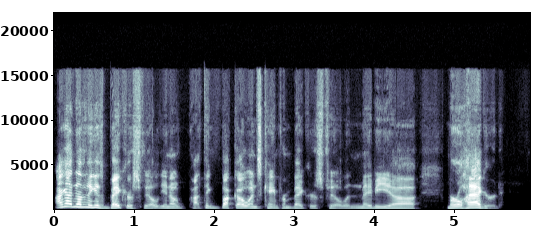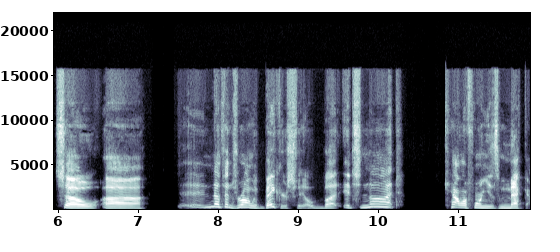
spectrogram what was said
I got nothing against Bakersfield. You know, I think Buck Owens came from Bakersfield and maybe uh, Merle Haggard. So uh, eh, nothing's wrong with Bakersfield, but it's not California's mecca.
